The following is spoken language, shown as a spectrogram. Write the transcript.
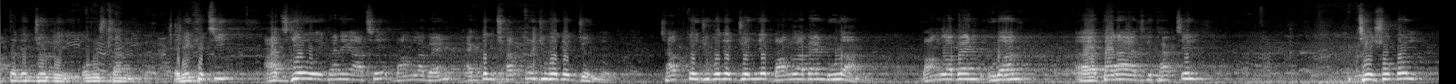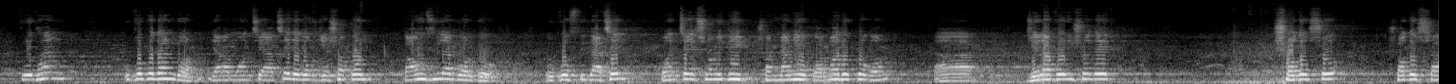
আপনাদের জন্য অনুষ্ঠান রেখেছি। আজকেও এখানে আছে বাংলা ব্যান্ড, একদম ছাত্র যুবদের জন্য। ছাত্র যুবদের জন্য বাংলা ব্যান্ড উড়ান। বাংলা ব্যান্ড উড়ান তারা আজকে থাকছেন যে সকল প্রধান উপপ্রধানগণ যারা মঞ্চে আছেন এবং যে সকল কাউন্সিলর বর্গ উপস্থিত আছেন, পঞ্চায়েত সমিতির সম্মানীয় কর্মাধ্যক্ষগণ জেলা পরিষদের সদস্য, সদস্যা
